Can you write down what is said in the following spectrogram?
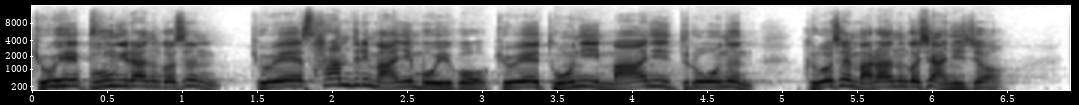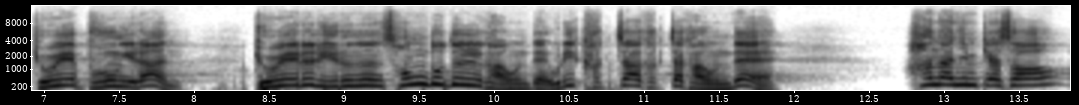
교회 부흥이라는 것은 교회에 사람들이 많이 모이고 교회에 돈이 많이 들어오는 그것을 말하는 것이 아니죠. 교회 부흥이란 교회를 이루는 성도들 가운데 우리 각자 각자 가운데 하나님께서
